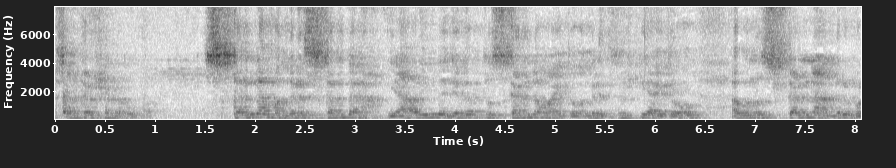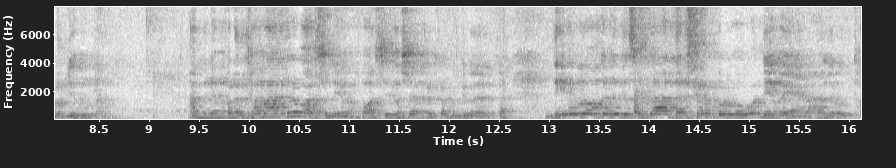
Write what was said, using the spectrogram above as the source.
ಸಂಕರ್ಷಣ ರೂಪ. ಸ್ಕಂದಂ ಅಂದರೆ ಸ್ಕಂದನ. ಯಾರಿಂದ ಜಗತ್ತು ಸ್ಕಂದವಾಯಿತು ಅಂದರೆ ಸೃಷ್ಟಿಯಾಯಿತು, ಅವನು ಸ್ಕನ್ನ ಅಂದರೆ ಪ್ರದ್ಯುಮ್ನ. ಆಮೇಲೆ ಪ್ರಥಮ ಅಂದರೆ ವಾಸುದೇವ. ವಾಸುದೇವ ಸಂಕೃಷ್ಣ ಪ್ರತಿಭಾಂತ ದೇವಲೋಕದಲ್ಲಿ ಸದಾ ದರ್ಶನ ಕೊಡುವವ ದೇವಯಾನ ಅನಿರುದ್ಧ.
